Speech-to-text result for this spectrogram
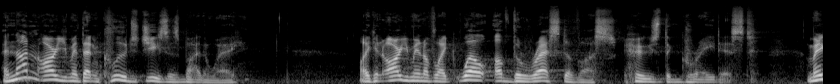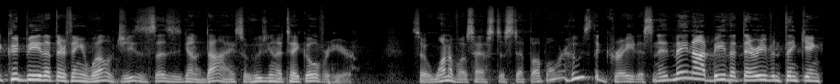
And not an argument that includes Jesus, by the way. Like an argument of, like, well, of the rest of us, who's the greatest? I mean, it could be that they're thinking, well, if Jesus says he's going to die, so who's going to take over here? So one of us has to step up. I wonder who's the greatest. And it may not be that they're even thinking,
